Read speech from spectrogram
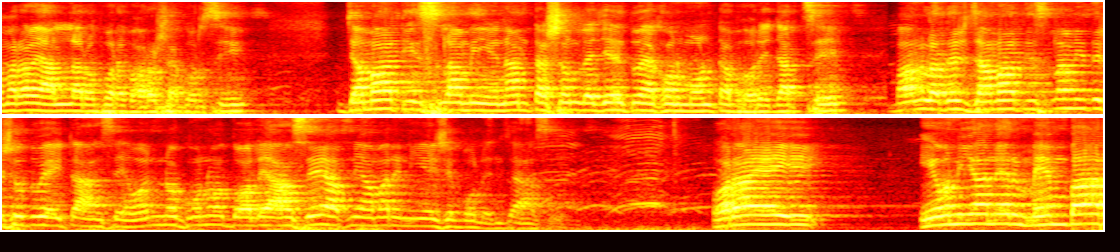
আমরা ওই আল্লাহর উপরে ভরসা করছি। জামাত ইসলামী নামটা শুনলে যেহেতু এখন মনটা ভরে যাচ্ছে। বাংলাদেশ জামাত ইসলামীতে শুধু এটা আছে, অন্য কোন দলে আছে? আপনি আমারে নিয়ে এসে বলেন যে আছে। ওরা এই ইউনিয়নের মেম্বার,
